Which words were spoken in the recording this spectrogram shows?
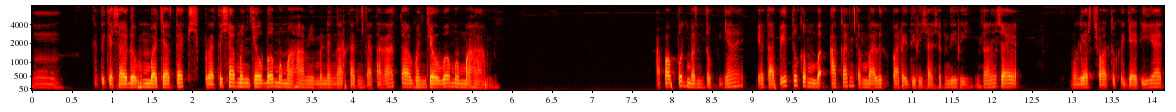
Hmm. ketika saya sudah membaca teks berarti saya mencoba memahami mendengarkan kata-kata mencoba memahami apa pun bentuknya ya tapi itu kemba- akan kembali kepada diri saya sendiri. Misalnya saya melihat suatu kejadian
